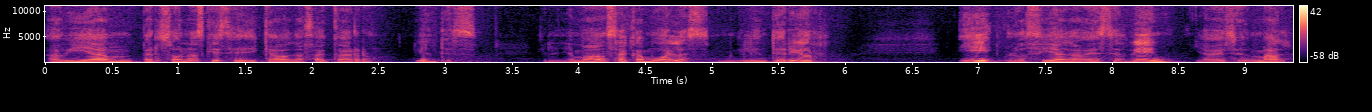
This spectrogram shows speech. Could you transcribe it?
habían personas que se dedicaban a sacar dientes y le llamaban sacamuelas en el interior. Y lo hacían a veces bien y a veces mal.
